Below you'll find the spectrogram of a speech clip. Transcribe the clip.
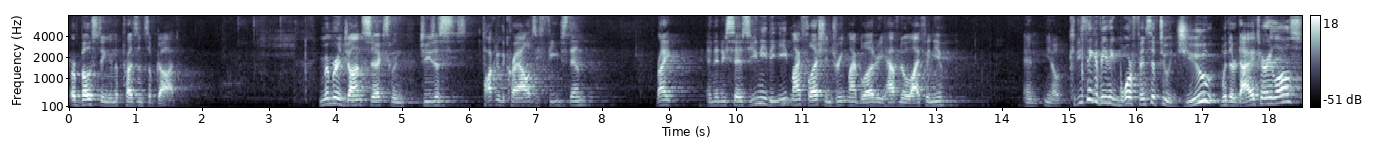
or boasting in the presence of God. Remember in John 6 when Jesus talking to the crowds, he feeds them, right? And then he says, You need to eat my flesh and drink my blood, or you have no life in you. And, you know, could you think of anything more offensive to a Jew with their dietary laws?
